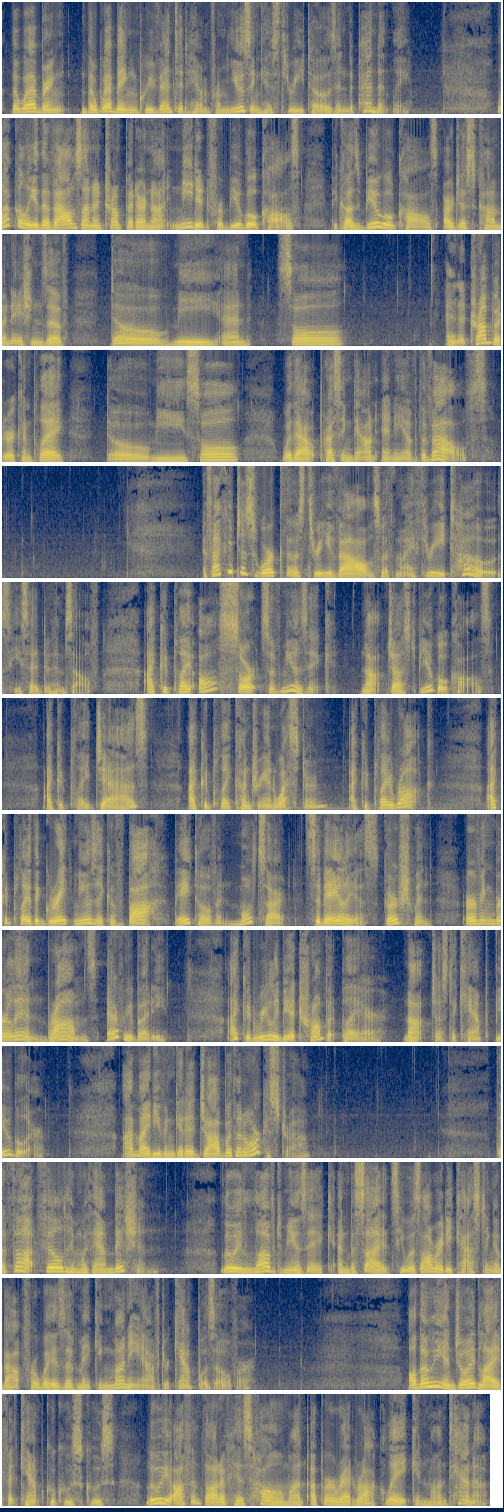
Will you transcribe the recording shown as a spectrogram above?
The webbing, the webbing prevented him from using his three toes independently. Luckily, the valves on a trumpet are not needed for bugle calls, because bugle calls are just combinations of do, mi, and sol. And a trumpeter can play do, mi, sol without pressing down any of the valves. If I could just work those three valves with my three toes, he said to himself, I could play all sorts of music, not just bugle calls. I could play jazz, I could play country and western, I could play rock. I could play the great music of Bach, Beethoven, Mozart, Sibelius, Gershwin, Irving Berlin, Brahms, everybody. I could really be a trumpet player, not just a camp bugler. I might even get a job with an orchestra. The thought filled him with ambition. Louis loved music, and besides, he was already casting about for ways of making money after camp was over. Although he enjoyed life at Camp Kookooskoos, Louis often thought of his home on Upper Red Rock Lake in Montana.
